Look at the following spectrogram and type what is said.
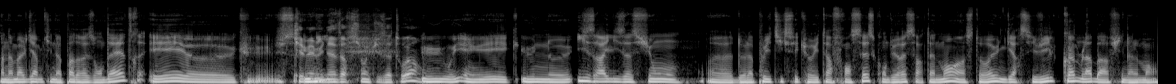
un amalgame qui n'a pas de raison d'être, et... qui est même une inversion accusatoire. Oui, et une israélisation euh, de la politique sécuritaire française conduirait certainement à instaurer une guerre civile comme là-bas finalement.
